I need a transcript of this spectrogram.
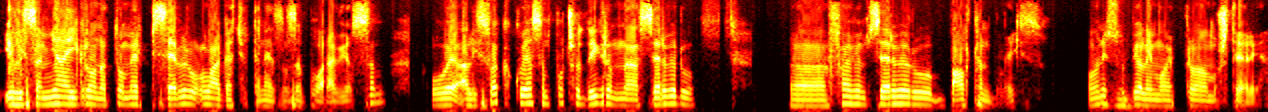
ili sam ja igrao na tom RP serveru, lagaću te, ne znam, zaboravio sam. Ove, ali svakako ja sam počeo da igram na serveru, uh, 5M serveru Balkan Blaze. Oni su Mhm. bili moje prva mušterija.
